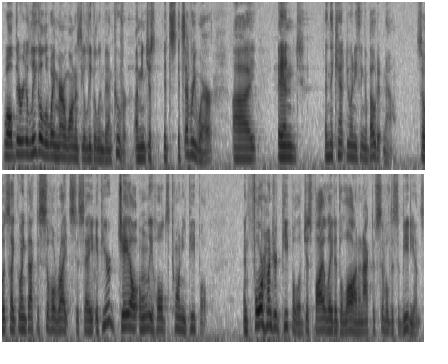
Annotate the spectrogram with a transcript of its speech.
well, they're illegal the way marijuana is illegal in Vancouver. I mean, just it's it's everywhere, uh, and and they can't do anything about it now. So it's like going back to civil rights to say if your jail only holds 20 people, and 400 people have just violated the law in an act of civil disobedience,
